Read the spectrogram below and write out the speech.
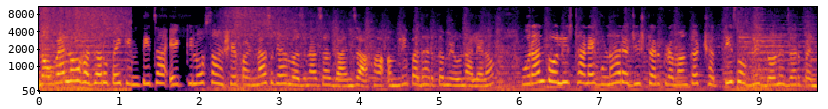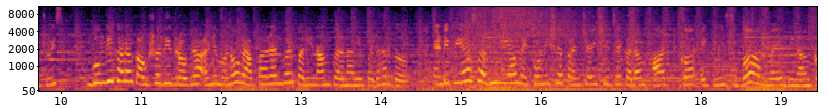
नव्याण्णव हजार रुपये किमतीचा एक किलो सहाशे पन्नास ग्रॅम वजनाचा गांजा हा अंमली पदार्थ मिळून आल्यानं उरण पोलीस ठाणे गुन्हा रजिस्टर क्रमांक छत्तीस ओब्लिक दोन हजार पंचवीस गुंगीकारक औषधी द्रव्य आणि मनोव्यापाऱ्यांवर परिणाम करणारे पदार्थ. एनडीपीएस अधिनियम एकोणीसशे पंच्याऐंशीचे कलम आठ क एकवीस ब अन्वये दिनांक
